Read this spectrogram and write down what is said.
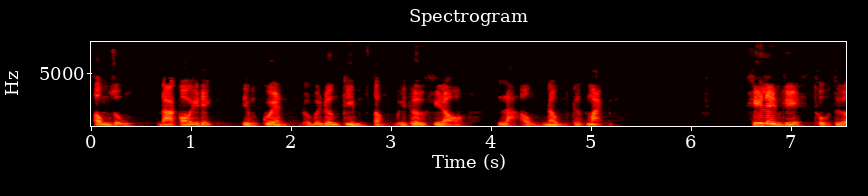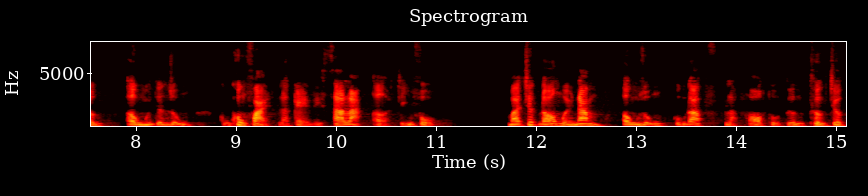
ông Dũng đã có ý định tiếm quyền đối với đương kim Tổng Bí Thư khi đó là ông Nông Đức Mạnh. Khi lên ghế thủ tướng, ông Nguyễn Tân Dũng cũng không phải là kẻ gì xa lạ ở chính phủ. Mà trước đó 10 năm, ông Dũng cũng đã là phó thủ tướng thường trực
